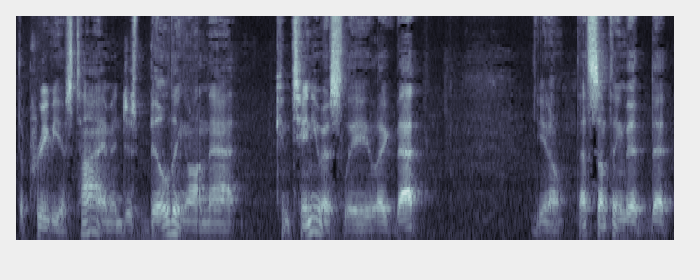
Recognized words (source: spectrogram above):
the previous time, and just building on that continuously, like that. You know, that's something that that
